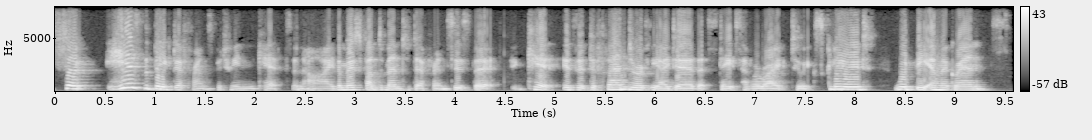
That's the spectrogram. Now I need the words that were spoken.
so here's the big difference between Kit and I. The most fundamental difference is that Kit is a defender of the idea that states have a right to exclude would be immigrants,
